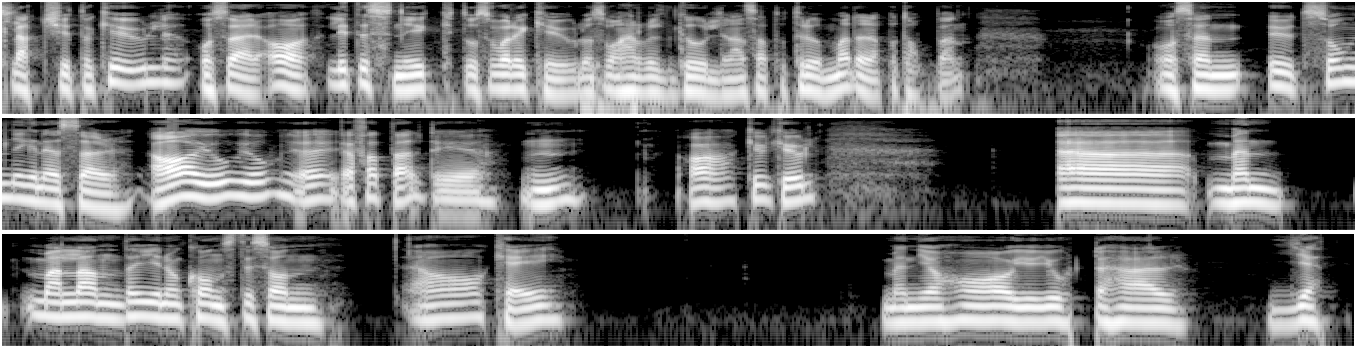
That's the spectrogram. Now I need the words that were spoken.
klatschigt och kul. Och så här, ja, lite snyggt och så var det kul och så var han väldigt gullig när han satt och trummade där på toppen. Och sen utzoomningen är så här, ja, jo, jo, jag, jag fattar, det är, mm, ja, kul, kul. Uh, men man landar ju i någon konstig sån, ja, okej. Okay. Men jag har ju gjort det här jätte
